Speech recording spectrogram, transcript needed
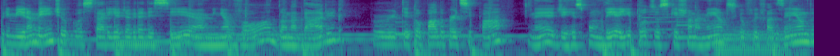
Primeiramente, eu gostaria de agradecer a minha avó, Dona Dária, ter topado participar, né, de responder aí todos os questionamentos que eu fui fazendo,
